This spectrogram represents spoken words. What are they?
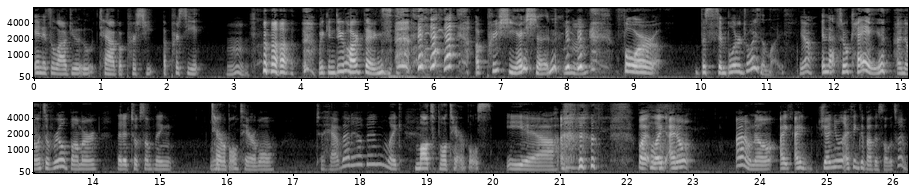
And it's allowed you to have appreci- appreciate. we can do hard things. Appreciation mm-hmm. for the simpler joys in life. yeah And that's okay. i know it's a real bummer that it took something like, Terrible. terrible to have that happen like Multiple terribles. yeah but like i don't i don't know i i genuinely i think about this all the time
